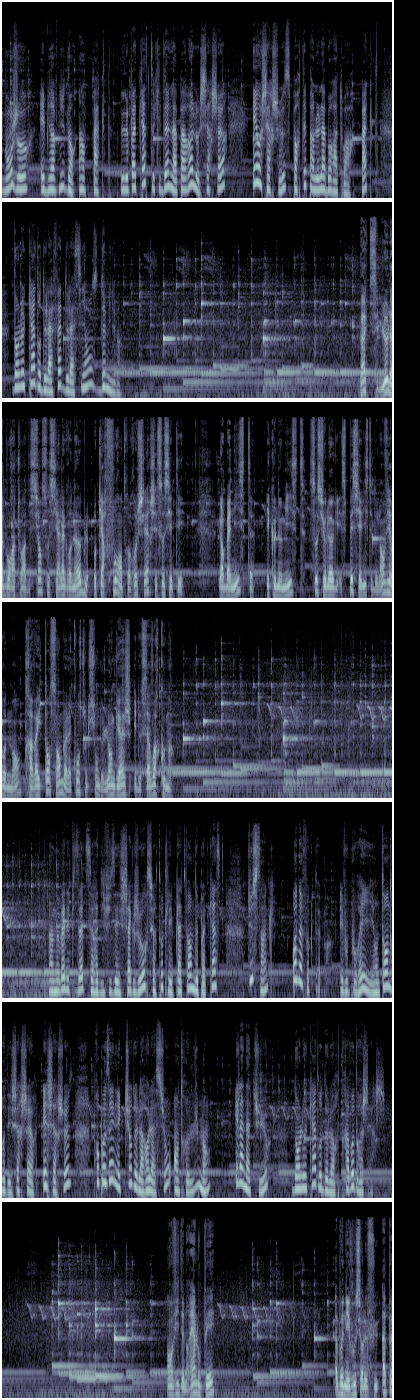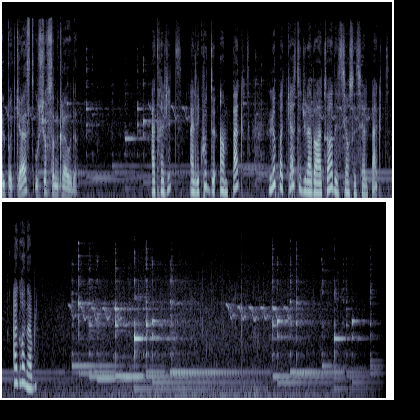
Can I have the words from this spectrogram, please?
Bonjour et bienvenue dans Impact, le podcast qui donne la parole aux chercheurs et aux chercheuses portés par le laboratoire Pacte dans le cadre de la Fête de la Science 2020. Pacte, c'est le laboratoire des sciences sociales à Grenoble, au carrefour entre recherche et société. Urbanistes, économistes, sociologues et spécialistes de l'environnement travaillent ensemble à la construction de langages et de savoirs communs. Un nouvel épisode sera diffusé chaque jour sur toutes les plateformes de podcast du 5 au 9 octobre. Et vous pourrez y entendre des chercheurs et chercheuses proposer une lecture de la relation entre l'humain et la nature dans le cadre de leurs travaux de recherche. Envie de ne rien louper? Abonnez-vous sur le flux Apple Podcast ou sur SoundCloud. À très vite, à l'écoute de Impact, le podcast du laboratoire des sciences sociales Pacte à Grenoble.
